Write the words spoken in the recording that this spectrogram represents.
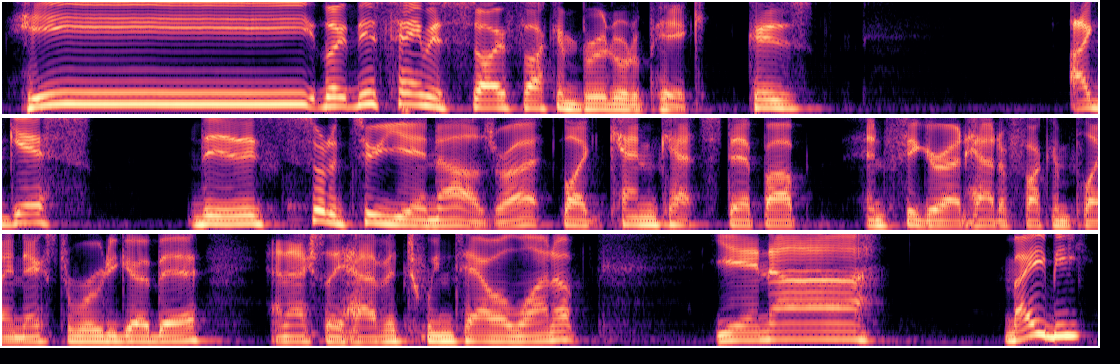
He, like, this team is so fucking brutal to pick because I guess there's sort of two year nars, right? Like, can Cat step up and figure out how to fucking play next to Rudy Gobert and actually have a Twin Tower lineup? Yeah, nah, maybe.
